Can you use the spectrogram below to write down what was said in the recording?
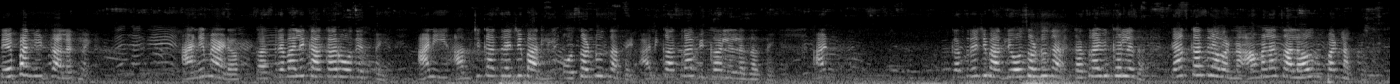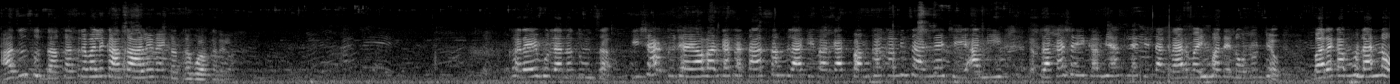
ते पण नीट चालत नाही. आणि मॅडम कचऱ्यावाले काका रोज येत नाही. आणि आमची कचऱ्याची बादली ओसंडून जाते आणि कचरा विखरलेला जाते. आणि कचऱ्याची बादली ओसंडून जाते कचरा विखरला जाते त्याच कचऱ्यावरनं आम्हाला चालावं पण लागतं. अजून सुद्धा कचऱ्यावाले काका आले नाही कचरा गोळा करायला. खरंय मुलांना तुमचं. ईशा तुझ्या या वर्गाचा तास संपला की वर्गात पंखा कमी चालण्याची आणि प्रकाशही कमी असल्याची तक्रार वहीमध्ये नोंदून ठेव. बरं का मुलांनो?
